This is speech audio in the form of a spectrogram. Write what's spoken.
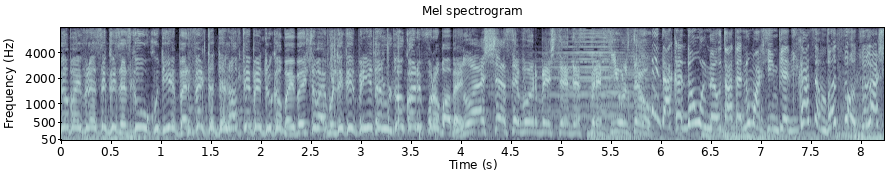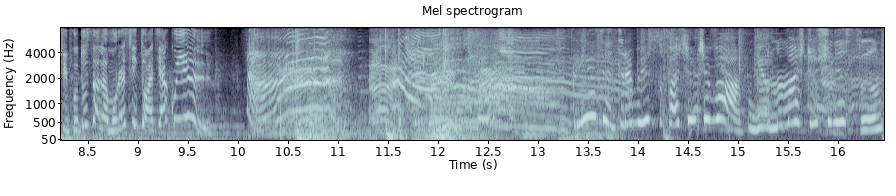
că mai vrea să găsească o cutie perfectă de lapte pentru că mă iubește mai mult decât prietenul tău care fură mame! Nu așa se vorbește despre fiul tău! Păi dacă noul meu tată nu m-ar fi împiedicat să învăț soțul, aș fi putut să lămuresc situația cu el. Nu mai știu cine sunt,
